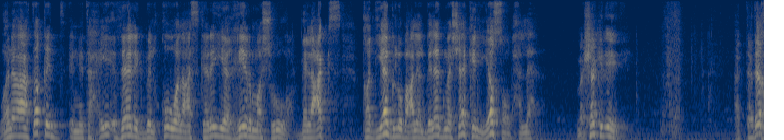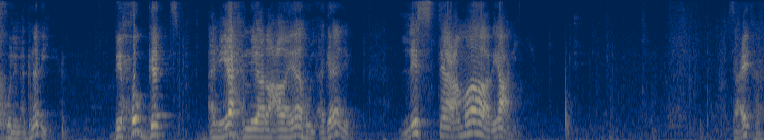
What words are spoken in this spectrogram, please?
وأنا أعتقد أن تحقيق ذلك بالقوة العسكرية غير مشروع بالعكس قد يجلب على البلاد مشاكل يصعب حلها. مشاكل إيه دي؟ التدخل الأجنبي. بحجة أن يحمي رعاياه الأجانب. الاستعمار يعني. ساعتها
